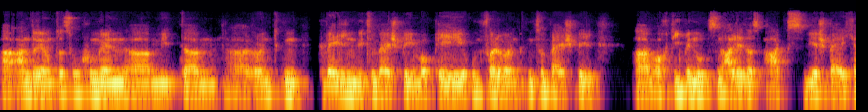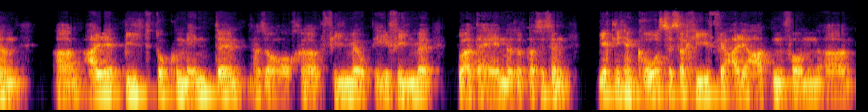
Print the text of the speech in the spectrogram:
äh, andere Untersuchungen äh, mit ähm, äh, Röntgenquellen, wie zum Beispiel im OP, Unfallröntgen zum Beispiel. Auch die benutzen alle das PAX. Wir speichern alle Bilddokumente, also auch Filme, OP-Filme dort ein. Also das ist ein wirklich ein großes Archiv für alle Arten von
